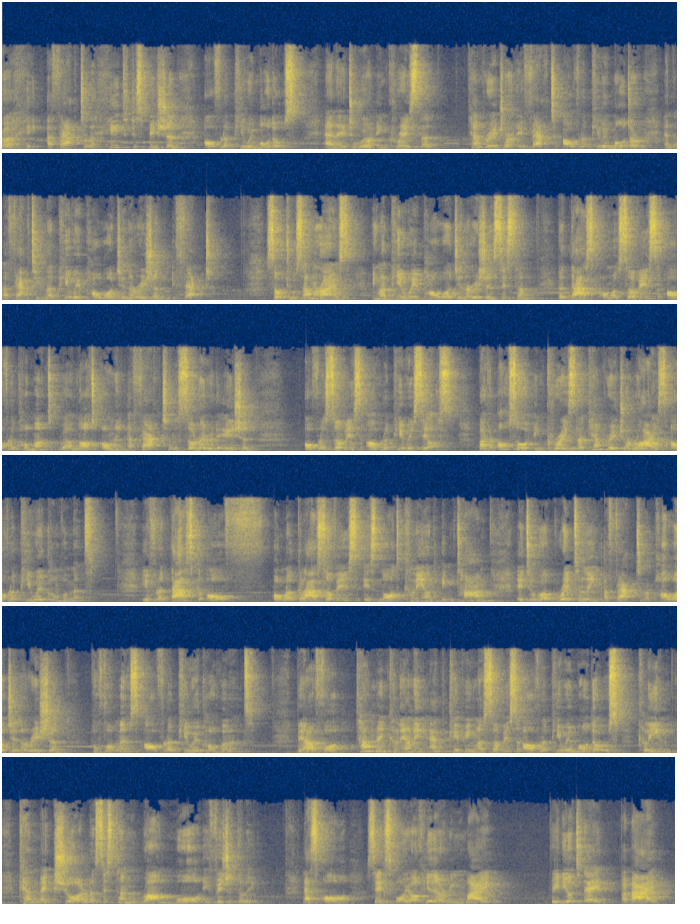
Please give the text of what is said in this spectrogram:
affect the heat dissipation of the PV modules, and it will increase the temperature effect of the PV module and affecting the PV power generation effect. So to summarize, in the PV power generation system, the dust on the surface of the component will not only affect the solar radiation of the surface of the PV cells, but also increase the temperature rise of the PV components. If the dust of on the glass surface is not cleaned in time, it will greatly affect the power generation performance of the PV component. Therefore, timely cleaning and keeping the surface of the PV models clean can make sure the system run more efficiently. That's all. Thanks for your hearing my video today. Bye bye.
